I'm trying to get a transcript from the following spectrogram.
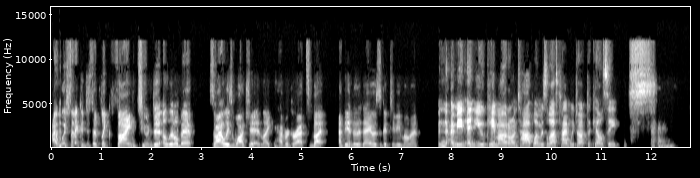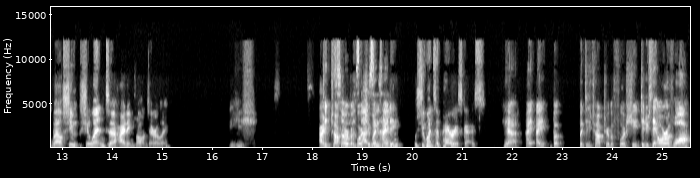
I wish that I could just have like fine tuned it a little bit. So I always watch it and like have regrets, but at the end of the day, it was a good TV moment. And I mean, and you came out on top. When was the last time we talked to Kelsey? Well, she she went into hiding voluntarily. Yeesh. I- Did you talk So to her before she went season? hiding? Well, she went to Paris, guys. Yeah, I, I, but, but did you talk to her before she? Did you say au revoir?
